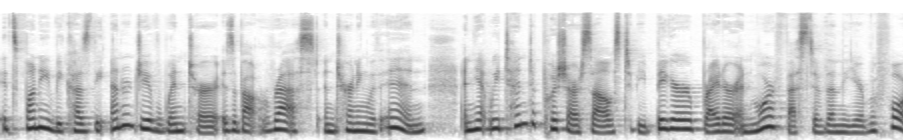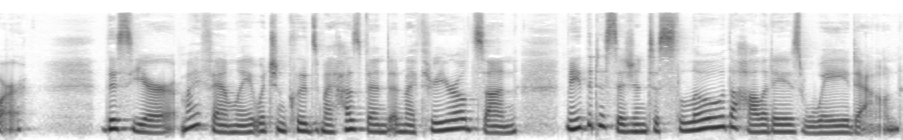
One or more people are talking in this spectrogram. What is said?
It's funny because the energy of winter is about rest and turning within, and yet we tend to push ourselves to be bigger, brighter, and more festive than the year before. This year, my family, which includes my husband and my three year old son, made the decision to slow the holidays way down.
